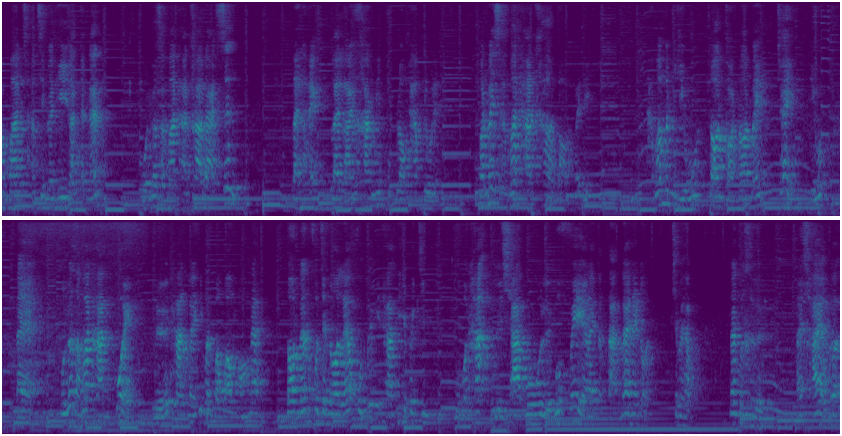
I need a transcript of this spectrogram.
ประมาณ 30 นาทีหลังจากนั้นคุณก็สามารถทานข้าวได้ ซึ่งหลาย ๆ หลาย ๆ ครั้งที่ผมลองทำดูเนี่ยมันไม่สามารถทานข้าวต่อไปได้ถามว่ามันหิวตอนก่อนนอนไหมใช่หิว แต่คุณก็สามารถทานกล้วย หรือทานอะไรที่มันเบาๆท้องได้ ตอนนั้นคุณจะนอนแล้วคุณไม่มีทางที่จะไปกินหมูกระทะหรือชาบูหรือบุฟเฟ่อะไรต่างๆ ได้แน่นอนใช่ไหมครับ นั่นก็คือคล้ายๆกับว่า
